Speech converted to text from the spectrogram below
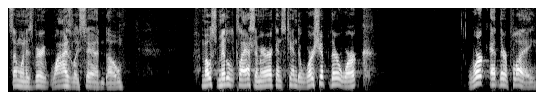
Someone has very wisely said, though, most middle class Americans tend to worship their work, work at their play,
